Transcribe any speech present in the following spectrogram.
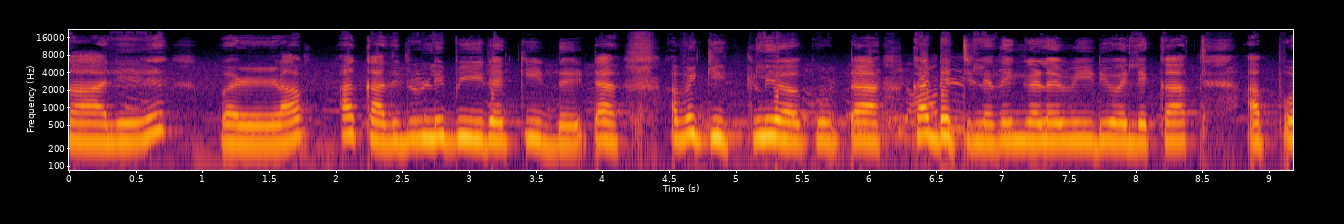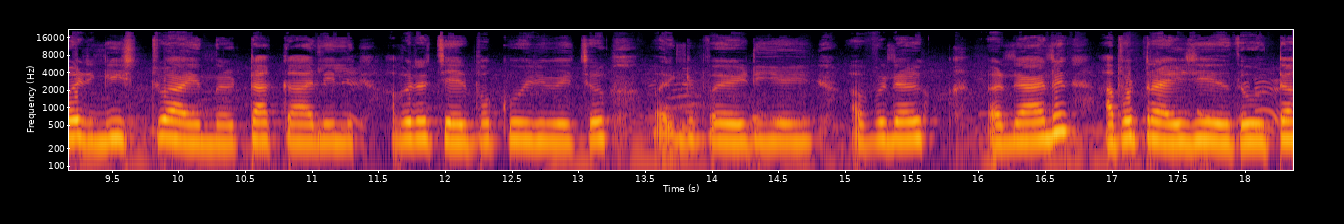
കാലിൽ വെള്ളം ആ കതിനുള്ളിൽ ബീരൊക്കെ ഉണ്ട് കേട്ടോ. അപ്പം കിക്കിളി ആക്കും കേട്ടോ. കണ്ടിട്ടില്ല നിങ്ങളെ വീഡിയോയിലൊക്കെ? അപ്പോൾ എനിക്ക് ഇഷ്ടമായിരുന്നു കേട്ടോ കാലിൽ അവനെ ചെരുപ്പം കുഴി വെച്ചു. എനിക്ക് പേടിയായി. അപ്പോൾ ഞാൻ ഞാൻ അപ്പോൾ ട്രൈ ചെയ്തു കേട്ടോ.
